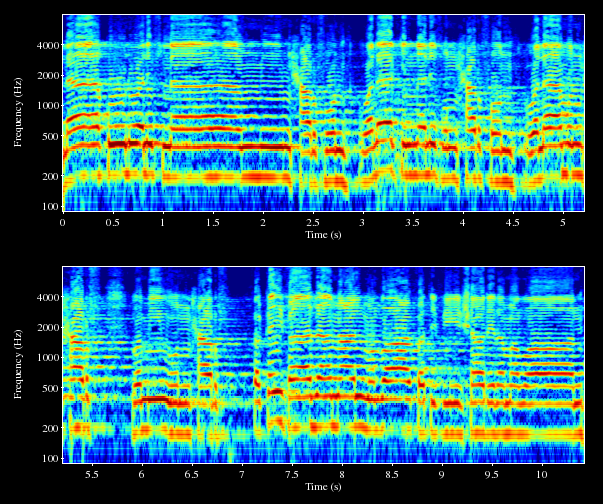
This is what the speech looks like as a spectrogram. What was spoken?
لا أقول ألف لام ميم حرف ولكن ألف حرف ولام حرف وميم حرف. فكيف هذا مع المضاعفة في شهر رمضان؟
